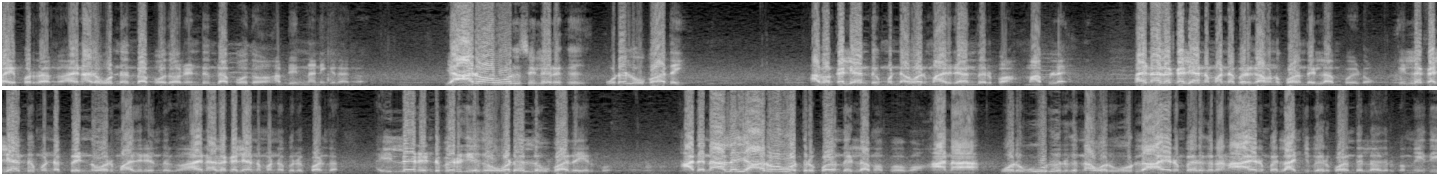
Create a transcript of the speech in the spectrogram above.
பயப்படுறாங்க. அதனால் ஒன்று இருந்தால் போதும் ரெண்டு இருந்தால் போதும் அப்படின்னு நினைக்கிறாங்க. யாரோ ஒரு சிலருக்கு உடல் உபாதை. அவன் கல்யாணத்துக்கு முன்னே ஒரு மாதிரியாக இருந்திருப்பான் மாப்பிள்ளை. அதனால கல்யாணம் பண்ண பிறகு அவனுக்கு குழந்தை இல்லாமல் போயிடும். இல்லை கல்யாணத்துக்கு முன்ன பெண்ணு ஒரு மாதிரி இருந்திருக்கும். அதனால கல்யாணம் பண்ண பிறகு குழந்தை. இல்லை ரெண்டு பேருக்கு ஏதோ உடல்ல உபாதை இருக்கும். அதனால யாரோ ஒருத்தர் குழந்தை இல்லாம போகும். ஆனா ஒரு ஊர் இருக்குன்னா ஒரு ஊர்ல ஆயிரம் பேர் இருக்கிறான்னா ஆயிரம் பேர்ல அஞ்சு பேர் குழந்தை இல்லாத இருக்கும் மீதி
